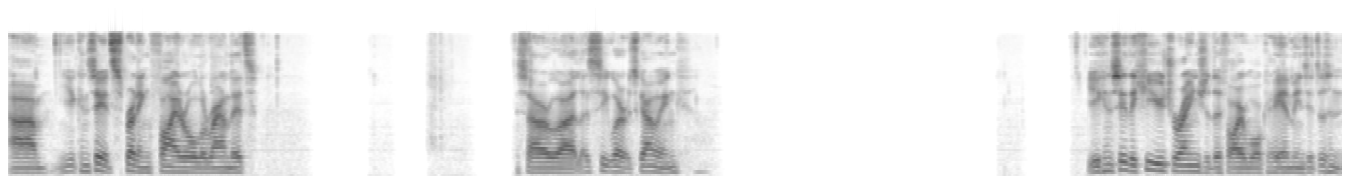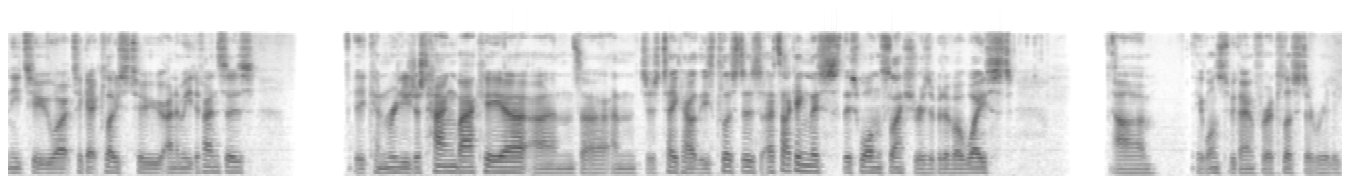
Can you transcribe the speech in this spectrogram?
Um, you can see it's spreading fire all around it. So uh, let's see where it's going. You can see the huge range of the Firewalker here means it doesn't need to uh, to get close to enemy defenses. It can really just hang back here and uh, and just take out these clusters. Attacking this this one slasher is a bit of a waste. Um, it wants to be going for a cluster really.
